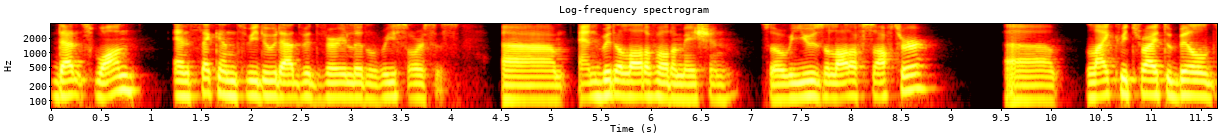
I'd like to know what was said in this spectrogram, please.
that's one. And second, we do that with very little resources um, and with a lot of automation. So we use a lot of software. Uh, like we try to build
